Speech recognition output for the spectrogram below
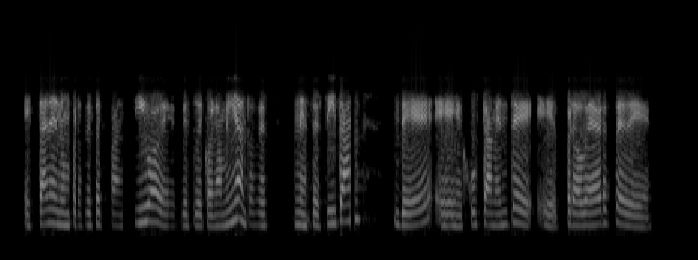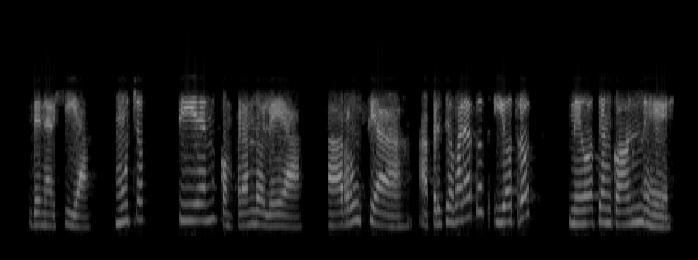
están en un proceso expansivo de, su economía, entonces necesitan de eh, justamente eh, proveerse de, energía. Muchos siguen comprándole a, a Rusia a precios baratos y otros negocian con eh,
